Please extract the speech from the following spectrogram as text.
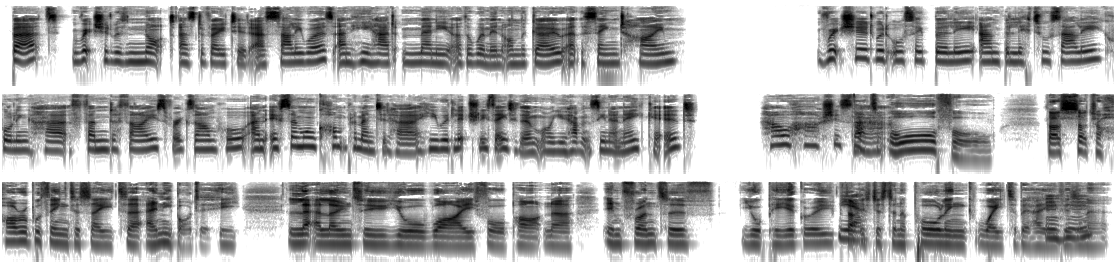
But Richard was not as devoted as Sally was, and he had many other women on the go at the same time. Richard would also bully and belittle Sally, calling her thunder thighs, for example. And if someone complimented her, he would literally say to them, Well, you haven't seen her naked. How harsh is that? That's awful. That's such a horrible thing to say to anybody, let alone to your wife or partner in front of your peer group. Yeah. That is just an appalling way to behave, mm-hmm. isn't it?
